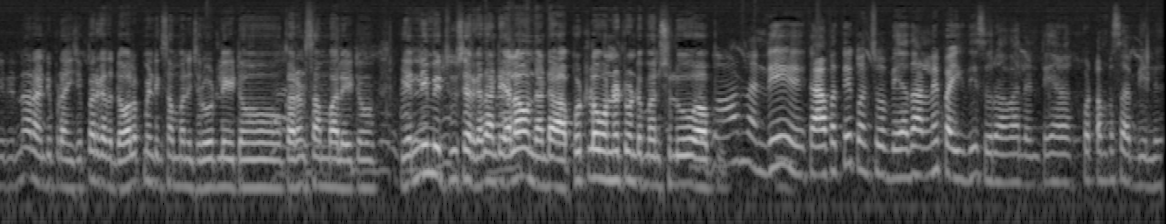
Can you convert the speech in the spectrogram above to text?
మీరు విన్నారంటే ఇప్పుడు ఆయన చెప్పారు కదా డెవలప్మెంట్కి సంబంధించి రోడ్లు వేయటం కరెంట్ స్తంభాలు వేయటం ఇవన్నీ మీరు చూశారు కదా అంటే ఎలా ఉంది? అంటే అప్పట్లో ఉన్నటువంటి మనుషులు బాగుందండి. కాకపోతే కొంచెం భేదాలని పైకి తీసుకురావాలంటే కుటుంబ సభ్యులు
